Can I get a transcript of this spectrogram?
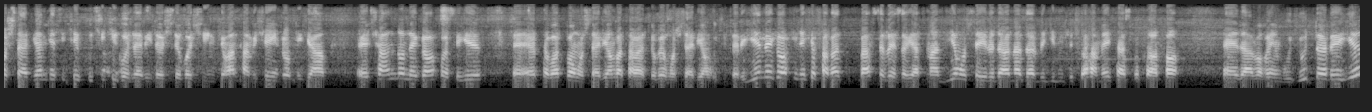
مشتریان یه تیکه کوچیکی گذری داشته باشیم که من همیشه این رو میگم چند نوع نگاه واسه ارتباط با مشتریان و توجه به مشتریان وجود داره. یه نگاه اینه که فقط بحث رضایتمندی مشتری رو در نظر بگیریم که تو همه کسب و کارها در واقع این وجود داره. یه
